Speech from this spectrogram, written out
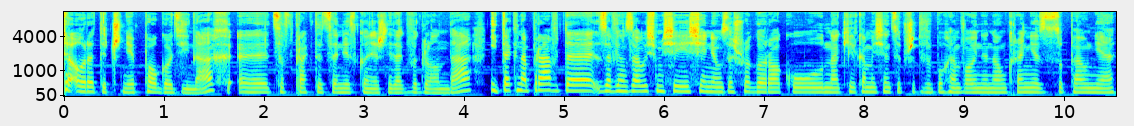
teoretycznie po godzinach, e, co w praktyce niekoniecznie tak wygląda. I tak naprawdę zawiązałyśmy się jesienią zeszłego roku na kilka miesięcy przed wybuchem wojny na Ukrainie z zupełnie,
